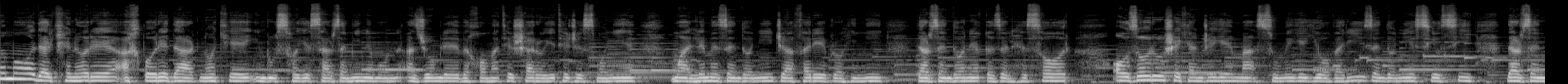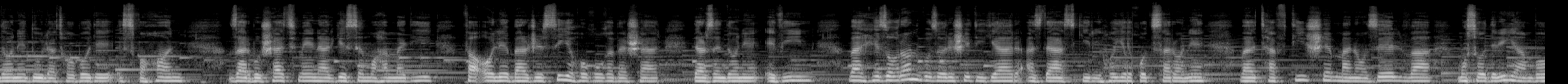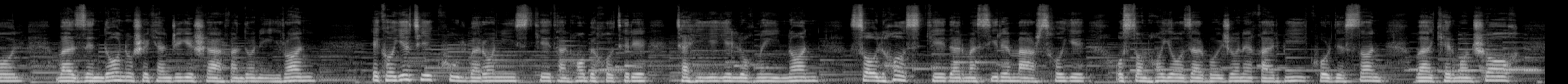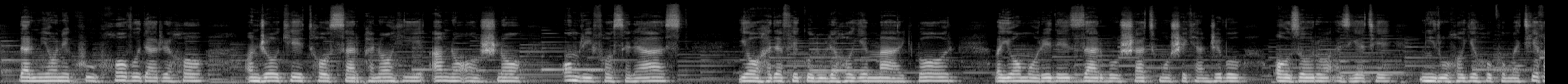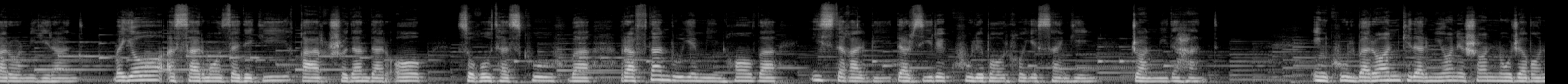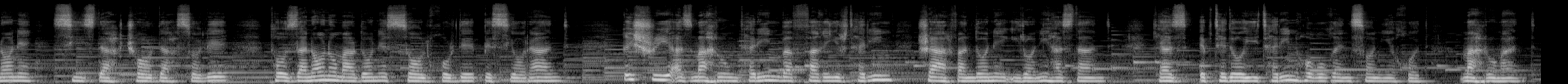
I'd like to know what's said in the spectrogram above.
و ما در کنار اخبار دردناک این روزهای سرزمینمون از جمله وخامت شرایط جسمانی معلم زندانی جعفر ابراهیمی در زندان قزل حصار آزار و شکنجه معصومه یاوری زندانی سیاسی در زندان دولت آباد اصفهان ضرب و شتم نرگس محمدی فعال برجسته حقوق بشر در زندان اوین و هزاران گزارش دیگر از دستگیری های خودسرانه و تفتیش منازل و مصادره اموال و زندان و شکنجه شهروندان ایران حکایت کولبرانی است که تنها به خاطر تهیه لغمه نان سالهاست که در مسیر مرزهای استانهای آذربایجان غربی، کردستان و کرمانشاه در میان کوه ها و دره ها آنجا که تا سرپناهی امن و آشنا عمری فاصله است یا هدف گلوله های مرگبار و یا مورد ضرب و شتم و شکنجه و آزار و اذیت نیروهای حکومتی قرار می گیرند و یا از سرمازدگی غرق شدن در آب سقوط از کوه و رفتن روی مینها و ایست قلبی در زیر کوله بارهای سنگین جان می دهند. این کولبران که در میانشان نوجوانان سیزده چارده ساله تا زنان و مردان سال خورده بسیارند قشری از محرومترین و فقیرترین شهروندان ایرانی هستند که از ابتدایی ترین حقوق انسانی خود محرومند.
